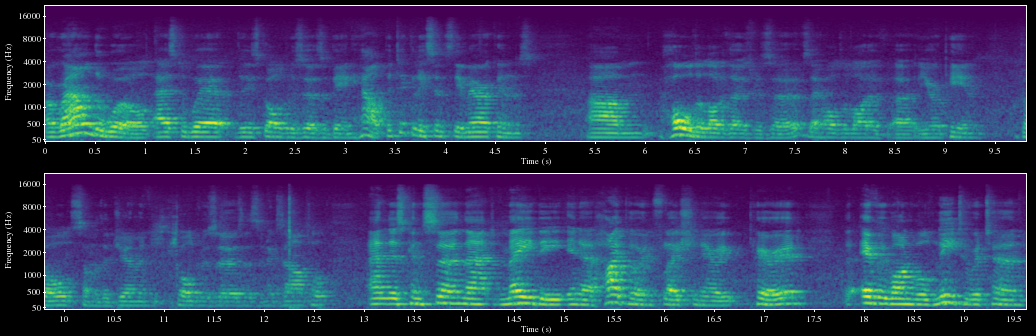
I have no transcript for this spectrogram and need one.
around the world as to where these gold reserves are being held, particularly since the Americans um, hold a lot of those reserves. They hold a lot of uh, European gold, some of the German gold reserves as an example. And there's concern that maybe in a hyperinflationary period, everyone will need to return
